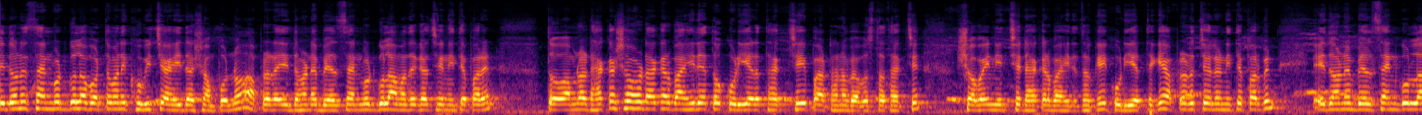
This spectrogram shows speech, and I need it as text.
এই ধরনের সাইনবোর্ডগুলো বর্তমানে খুবই চাহিদা সম্পন্ন। আপনারা এই ধরনের বেল সাইনবোর্ডগুলো আমাদের কাছে নিতে পারেন। তো আমরা ঢাকা সহ ঢাকার বাইরে তো কুরিয়ার থাকছে পাঠানো ব্যবস্থা থাকছে। সবাই নিচ্ছে ঢাকার বাহিরে থেকে কুরিয়ার থেকে আপনারা চাইলে নিতে পারবেন। এই ধরনের বেল সাইনগুলো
